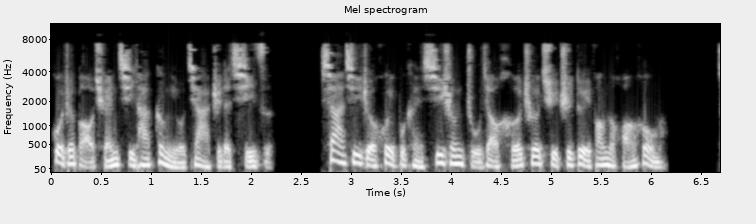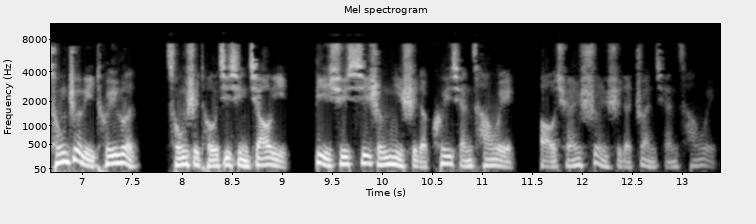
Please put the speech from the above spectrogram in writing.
或者保全其他更有价值的棋子。下棋者会不肯牺牲主教和车去吃对方的皇后吗？从这里推论，从事投机性交易必须牺牲逆势的亏钱仓位，保全顺势的赚钱仓位。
